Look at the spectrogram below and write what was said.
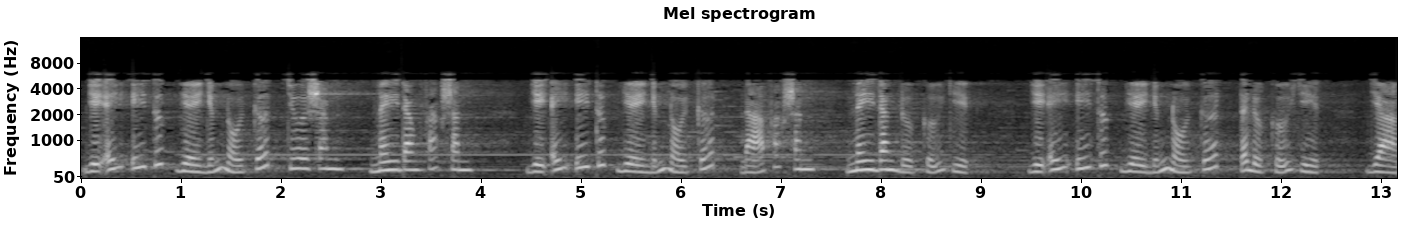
vị ấy ý thức về những nội kết chưa sanh, nay đang phát sanh. Vị ấy ý thức về những nội kết đã phát sanh, nay đang được cử diệt vị ấy ý thức về những nội kết đã được cử diệt và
